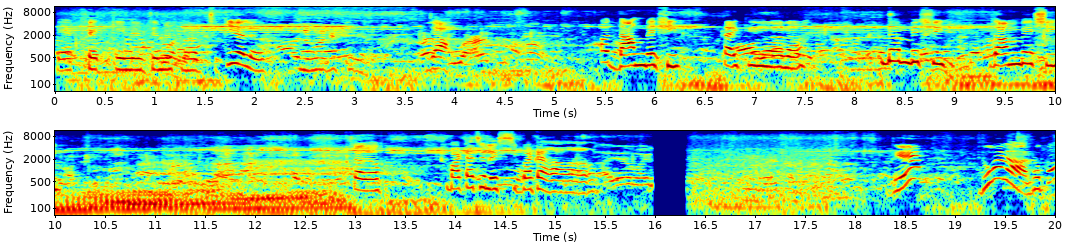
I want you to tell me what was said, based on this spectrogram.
ব্যাগ ফ্যাগ কেনার জন্য ভাবছি, কি হলো? যা। আর দাম বেশি, তাই কিনলো না। দাম বেশি দাম বেশি। চলো, বাটা চলে এসছি, বাটা। রে ঢোকা না, ঢোকো।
